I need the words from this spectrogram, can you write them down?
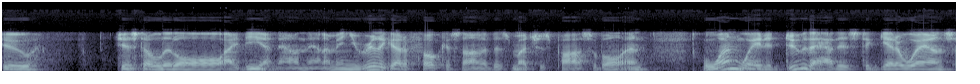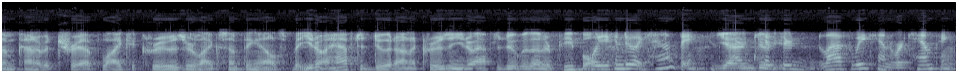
to just a little idea now and then. I mean, you really got to focus on it as much as possible. And one way to do that is to get away on some kind of a trip, like a cruise or like something else. But you don't have to do it on a cruise, and you don't have to do it with other people. Well, you can do it camping. Yeah, Our you can do kids are, last weekend were camping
